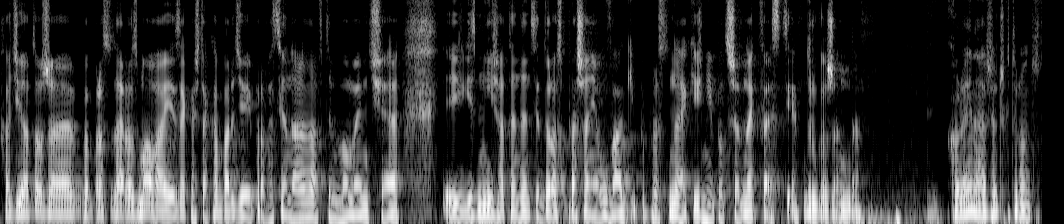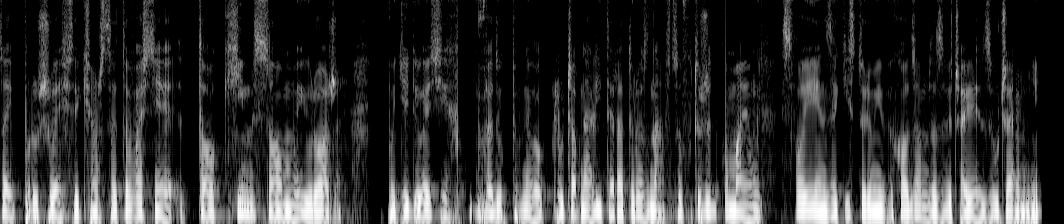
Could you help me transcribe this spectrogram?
Chodzi o to, że po prostu ta rozmowa jest jakaś taka bardziej profesjonalna w tym momencie, jest mniejsza tendencja do rozpraszania uwagi po prostu na jakieś niepotrzebne kwestie drugorzędne. Kolejna rzecz, którą tutaj poruszyłeś w tej książce, to właśnie to, kim są jurorzy. Podzieliłeś ich według pewnego klucza na literaturoznawców, którzy mają swoje języki, z którymi wychodzą zazwyczaj z uczelni.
